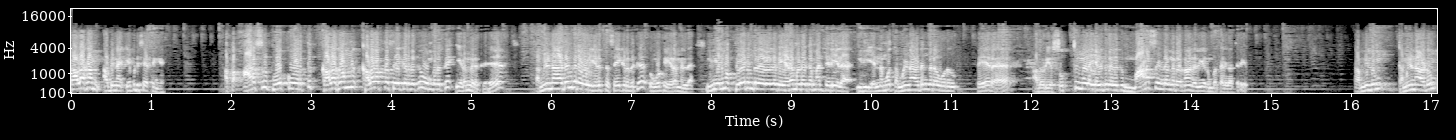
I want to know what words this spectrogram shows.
கழகம் அப்படின்னு எப்படி சேர்த்தீங்க அப்ப அரசு போக்குவரத்து கழகம் கழகத்தை சேர்க்கறதுக்கு உங்களுக்கு இடம் இருக்கு. தமிழ்நாடுங்கிற ஒரு இடத்தை சேர்க்கறதுக்கு உங்களுக்கு இடம் இல்ல. இது என்னமோ பேருந்துல எழுதுறதுக்கு இடம் எடுக்கமா தெரியல. இது என்னமோ தமிழ்நாடுங்கிற ஒரு பேரை அதோடைய சொத்து மேல எழுதுறதுக்கு மனசு இல்லைங்கிறது தான் வெளியே ரொம்ப தெளிவா தெரியும் தமிழும் தமிழ்நாடும்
